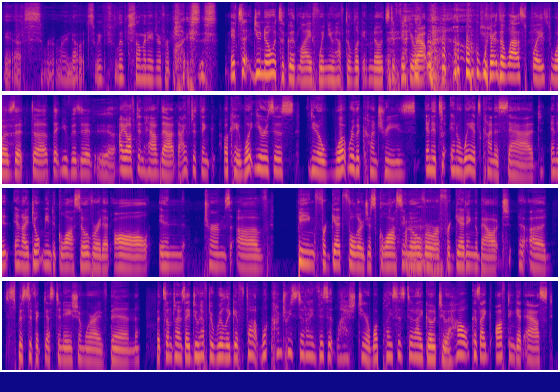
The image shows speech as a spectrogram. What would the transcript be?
Yes, where are my notes? We've lived so many different places. It's a, you know it's a good life when you have to look at notes to figure out where the last place was that uh, that you visited. Yeah. I often have that. I have to think, okay, what year is this? You know, what were the countries? And it's in a way, it's kind of sad, and it and I don't mean to gloss over it at all in terms of being forgetful or just glossing over or forgetting about a specific destination where I've been. But sometimes I do have to really give thought. What countries did I visit last year? What places did I go to? How, because I often get asked,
